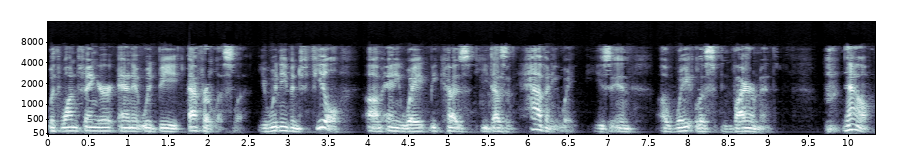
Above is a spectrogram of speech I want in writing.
with one finger and it would be effortless. You wouldn't even feel um, any weight because he doesn't have any weight. He's in a weightless environment. Now,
